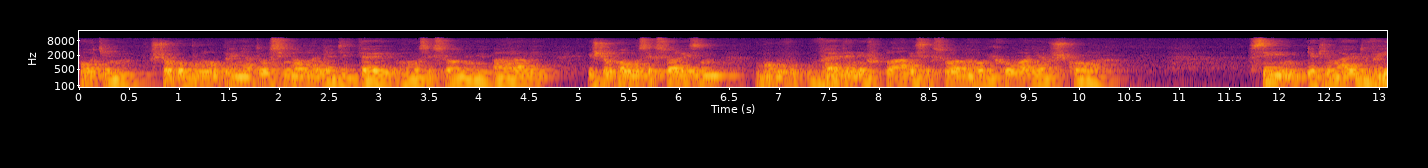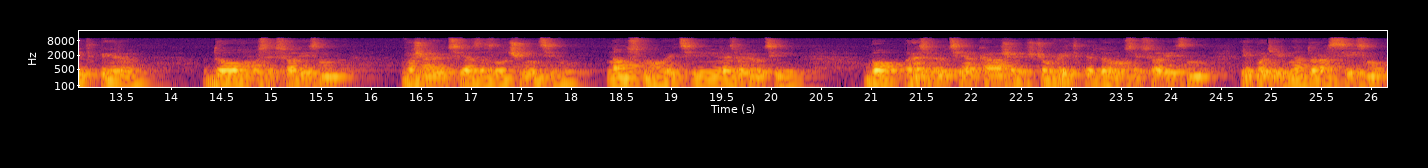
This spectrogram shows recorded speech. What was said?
потім, щоб було прийнято усиновлення дітей гомосексуальними парами, і щоб гомосексуалізм був введений в плани сексуального виховання в школах. Всі, які мають відпір до гомосексуалізму, вважаються за злочинців на основі цієї резолюції. Бо резолюція каже, що відпір до гомосексуалізму є подібна до расизму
